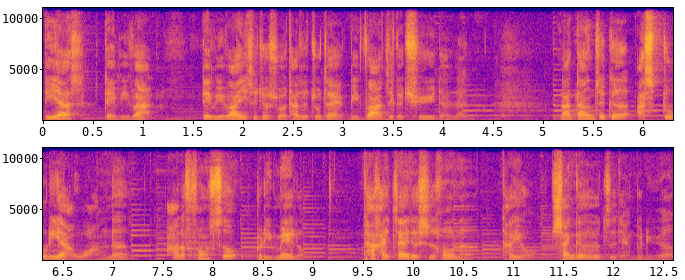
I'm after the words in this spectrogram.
Diaz de Vivar。de Vivar 意思就是说他是住在 Vivar 这个区域的人。那当这个 Asturia 王呢，Alfonso Primero，他还在的时候呢，他有三个儿子，两个女儿。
